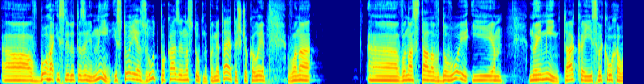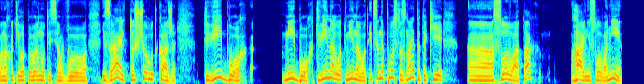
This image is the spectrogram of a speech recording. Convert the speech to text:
а, в Бога і слідувати за ним. Ні, історія з Рут показує наступне. Пам'ятаєте, що коли вона, а, вона стала вдовою і. Ноемінь, так, і свекруха, вона хотіла повернутися в Ізраїль. То що Рут каже? Твій Бог, мій Бог, твій народ, мій народ. І це не просто, знаєте, такі е, слова, так? Гарні слова. Ні,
